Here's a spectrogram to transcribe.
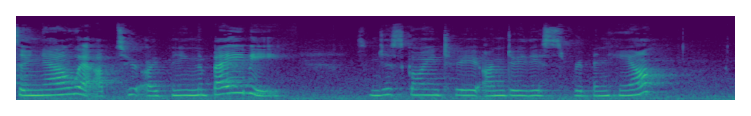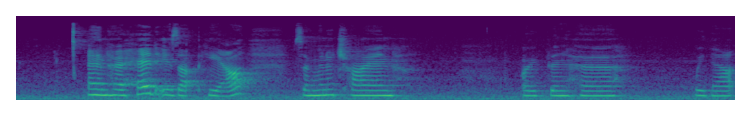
So now we're up to opening the baby. So I'm just going to undo this ribbon here. And her head is up here. So I'm going to try and open her without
